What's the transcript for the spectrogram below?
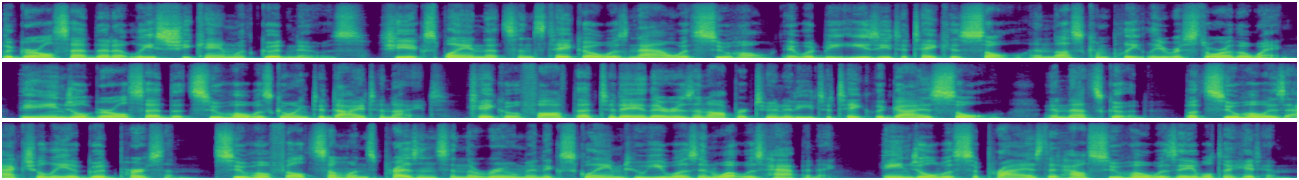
The girl said that at least she came with good news. She explained that since Teiko was now with Suho, it would be easy to take his soul and thus completely restore the wing. The angel girl said that Suho was going to die tonight. Teiko thought that today there is an opportunity to take the guy's soul, and that's good. But Suho is actually a good person. Suho felt someone's presence in the room and exclaimed who he was and what was happening. Angel was surprised at how Suho was able to hit him.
